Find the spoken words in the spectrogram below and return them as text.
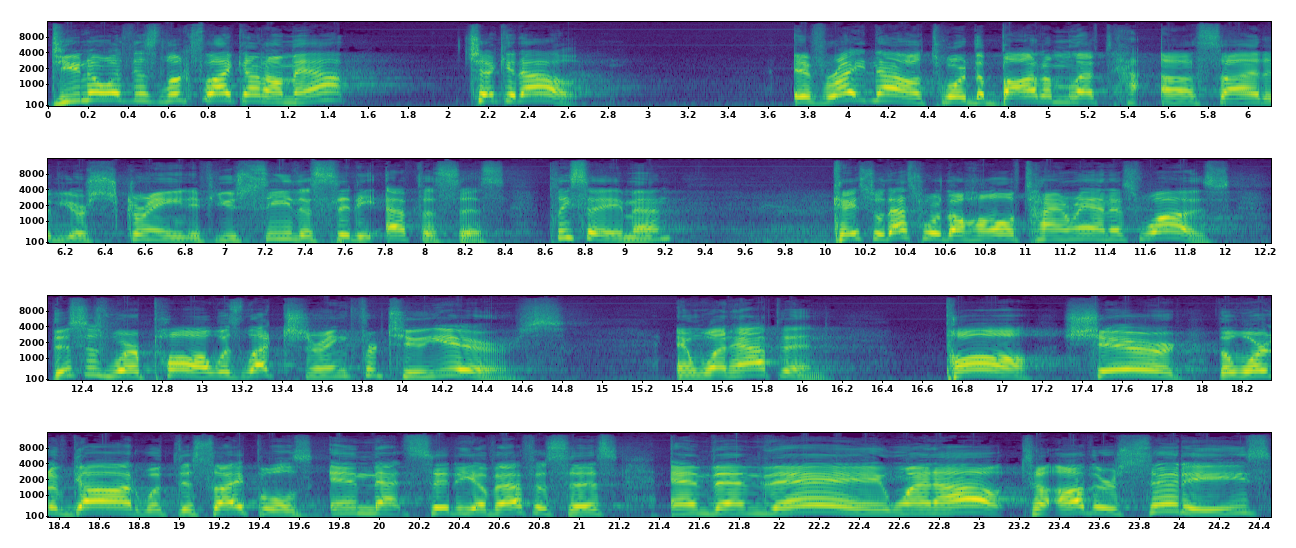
Do you know what this looks like on a map? Check it out. If right now, toward the bottom left uh, side of your screen, if you see the city Ephesus, please say amen. Okay, so that's where the Hall of Tyrannus was. This is where Paul was lecturing for two years. And what happened? Paul shared the word of God with disciples in that city of Ephesus, and then they went out to other cities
